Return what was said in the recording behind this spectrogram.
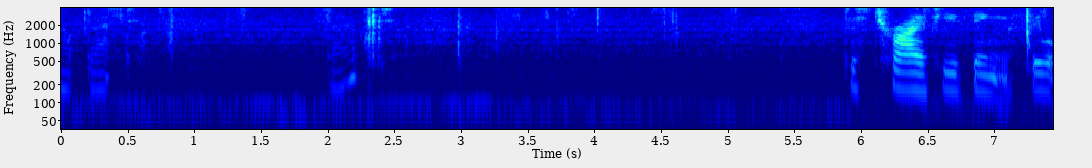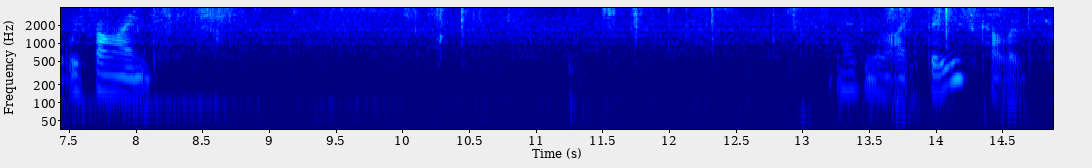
not that. That. Just try a few things, see what we find. Maybe like these colours.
